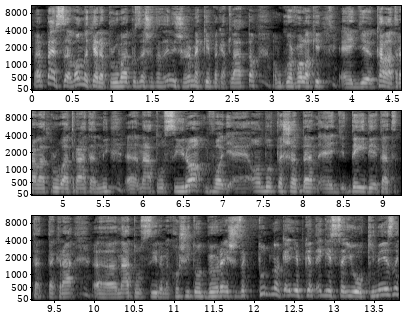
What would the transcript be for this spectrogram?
Mert persze vannak erre próbálkozások, tehát én is remek képeket láttam, amikor valaki egy kalatrávát próbált rátenni eh, NATO szíra, vagy eh, adott esetben egy DD-t tettek rá eh, NATO szíra, meg hasított bőre, és ezek tudnak egyébként egészen jól kinézni,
